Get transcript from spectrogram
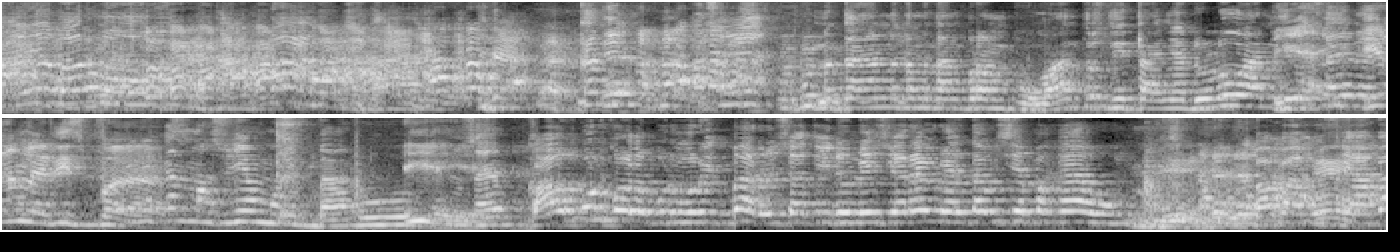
Saya baru mau kan maksudnya mentang-mentang perempuan terus ditanya duluan. Iya, Saya iya kan ladies Ini first. kan maksudnya murid baru. Iya, iya. Saya Kau pun kalau pun murid baru satu Indonesia Raya udah tahu siapa kau. Bapakmu siapa,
